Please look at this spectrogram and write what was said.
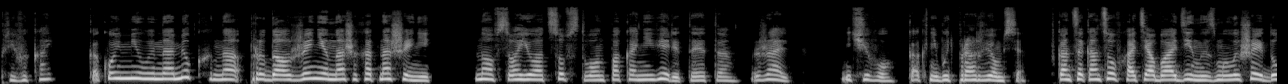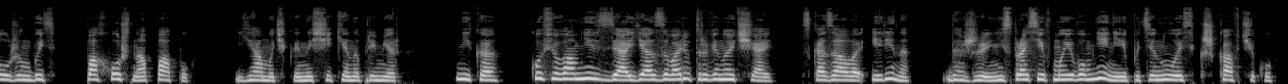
«Привыкай? Какой милый намек на продолжение наших отношений. Но в свое отцовство он пока не верит, и это жаль. Ничего, как-нибудь прорвемся. Конце концов, хотя бы один из малышей должен быть похож на папу. Ямочкой на щеке, например. «Ника, кофе вам нельзя, я заварю травяной чай», — сказала Ирина, даже не спросив моего мнения, и потянулась к шкафчику.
